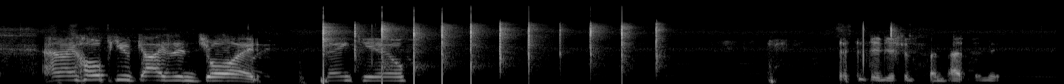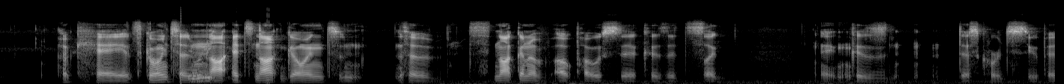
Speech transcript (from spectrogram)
and I hope you guys enjoyed. Thank you. Dude, you should send that to me. Okay, it's going to Can not. It's not going to. To, it's not gonna uh, post it because it's like. Because Discord's stupid.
